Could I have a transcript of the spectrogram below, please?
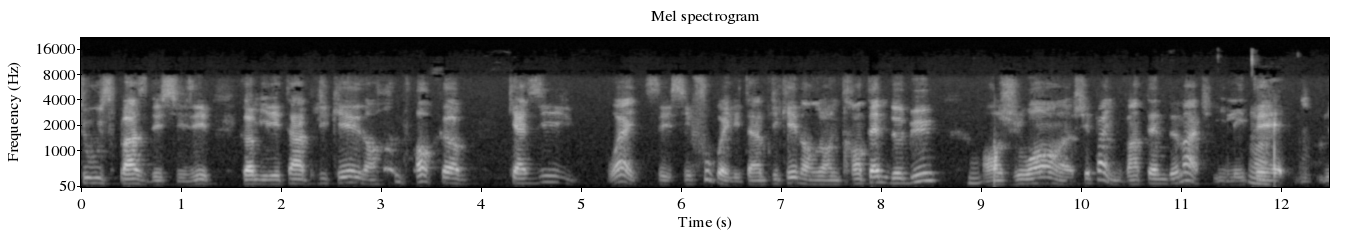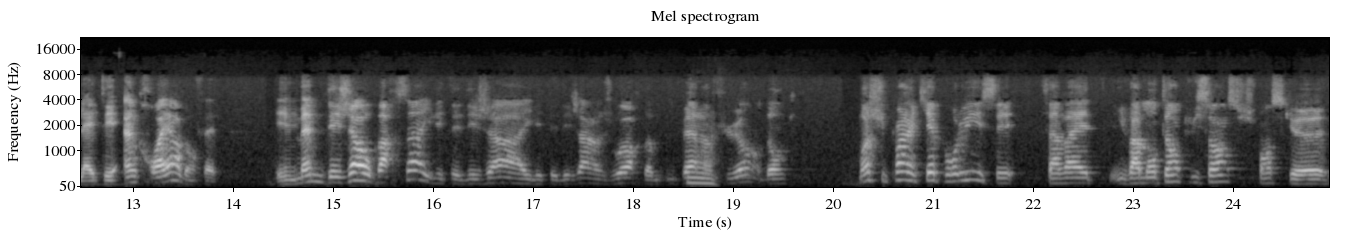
12 passes décisives, comme il était impliqué dans, dans comme quasi ouais, c'est fou, quoi. Il était impliqué dans genre une trentaine de buts en jouant, euh, je sais pas, une vingtaine de matchs. Il, était, il a été incroyable, en fait. Et même déjà au Barça, il était déjà, il était déjà un joueur comme hyper Mm. influent. Donc, moi, je suis pas inquiet pour lui. C'est, ça va être, il va monter en puissance. Je pense que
